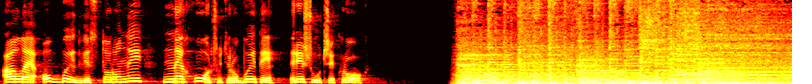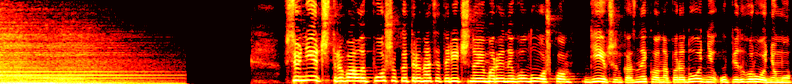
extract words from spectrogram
але обидві сторони не хочуть робити рішучий крок. Всю ніч тривали пошуки 13-річної Марини Волошко. Дівчинка зникла напередодні у Підгородньому.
